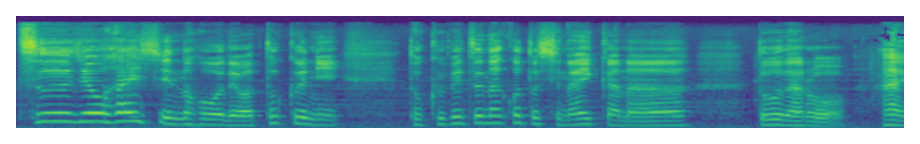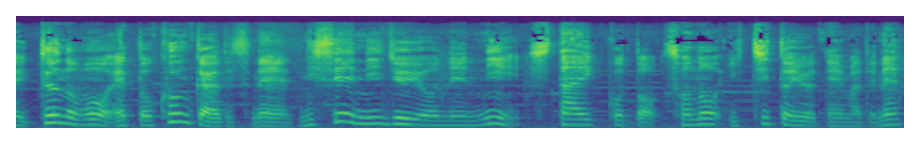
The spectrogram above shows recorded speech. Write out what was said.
通常配信の方では特に特別なことしないかな。どうだろう。はい。というのも、えっと、今回はですね、2024年にしたいこと、その1というテーマでね、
